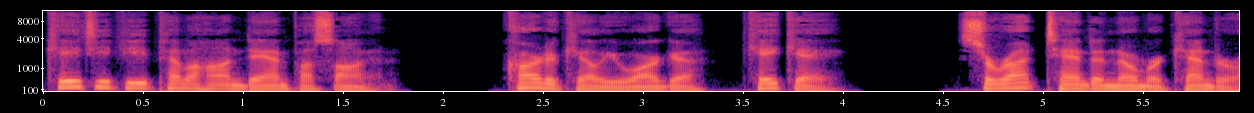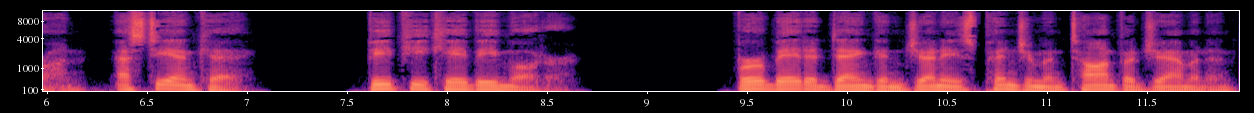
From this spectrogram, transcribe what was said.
KTP Pemahan dan Pasangan. Kartu Keluarga, KK. Surat Tanda Nomor Kendaraan, STNK. BPKB Motor. Berbeda dengan Jenny's pinjaman tanpa jaminan,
